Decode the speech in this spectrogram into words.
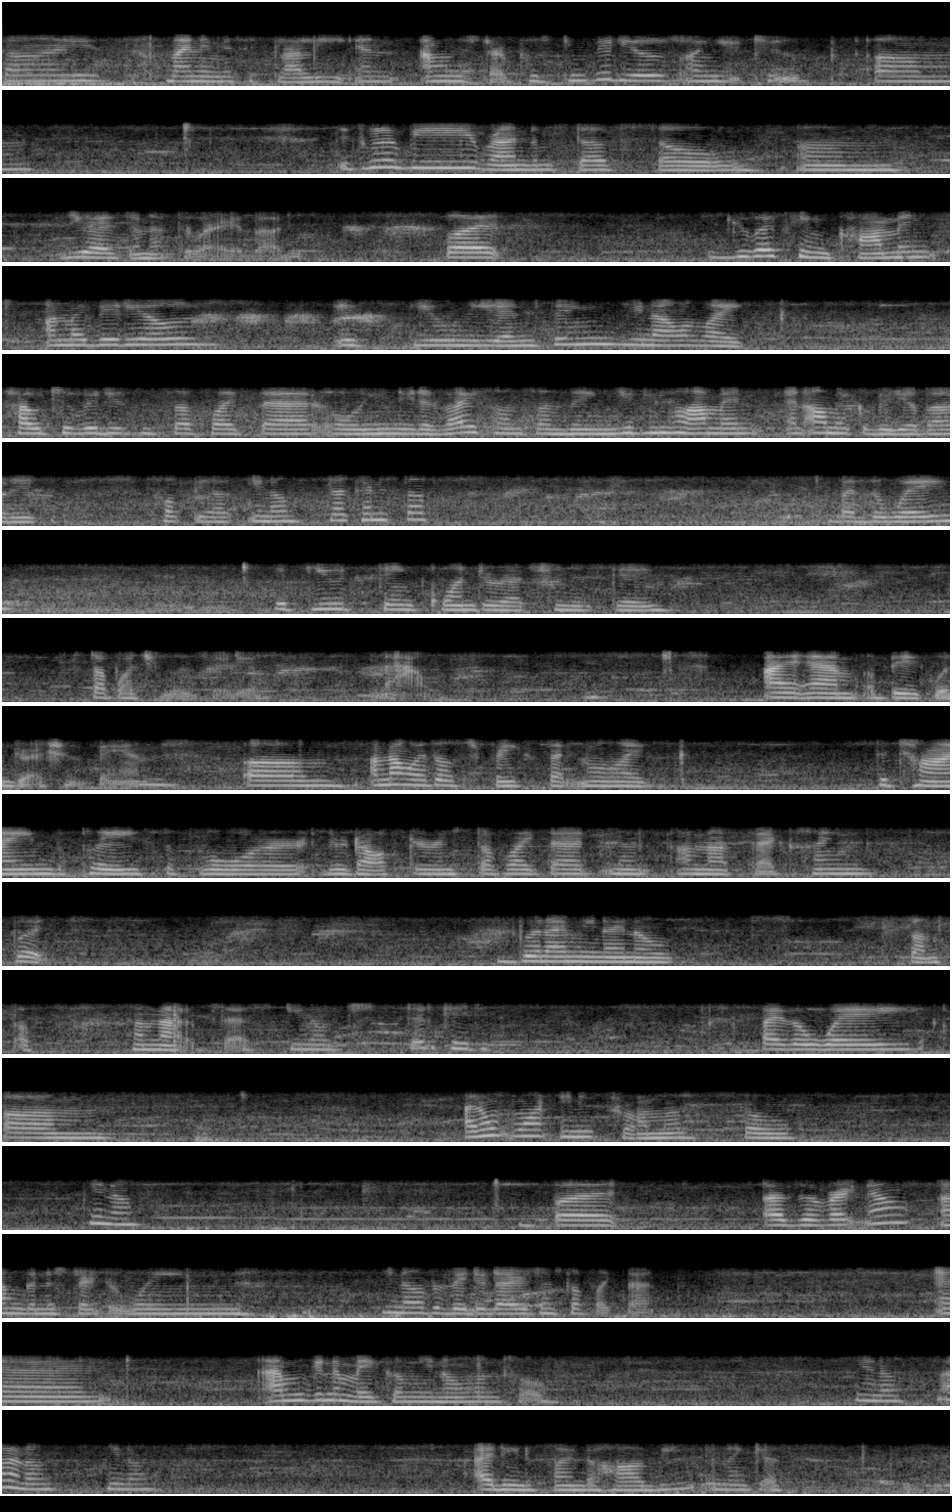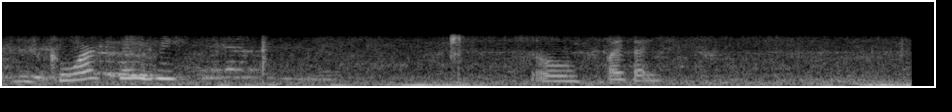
guys, my name is Citlaly and I'm gonna start posting videos on YouTube. Um, it's gonna be random stuff, so um, you guys don't have to worry about it. But you guys can comment on my videos if you need anything, you know, like how-to videos and stuff like that, or you need advice on something. You can comment and I'll make a video about it, help you out, you know, that kind of stuff. By the way, if you think One Direction is gay, stop watching this video now. I am a big One Direction fan. Um, I'm not one of those freaks that know like the time, the place, the floor, their doctor and stuff like that. I'm not that kind, but but I mean I know some stuff. I'm not obsessed, you know, just dedicated. By the way, um, I don't want any drama, so, you know. But, as of right now, I'm going to start doing, you know, the video diaries and stuff like that. And, I'm going to make them, you know, until, you know, I don't know, you know. I need to find a hobby, and I guess this could work, maybe. So, bye guys.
